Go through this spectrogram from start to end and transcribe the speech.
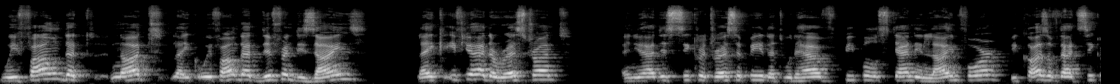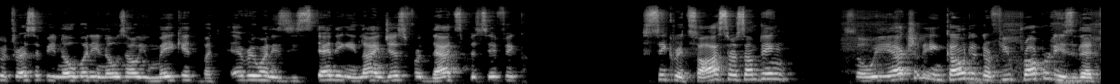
we found that not like we found that different designs, like if you had a restaurant and you had this secret recipe that would have people stand in line for, because of that secret recipe, nobody knows how you make it, but everyone is standing in line just for that specific secret sauce or something so we actually encountered a few properties that,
